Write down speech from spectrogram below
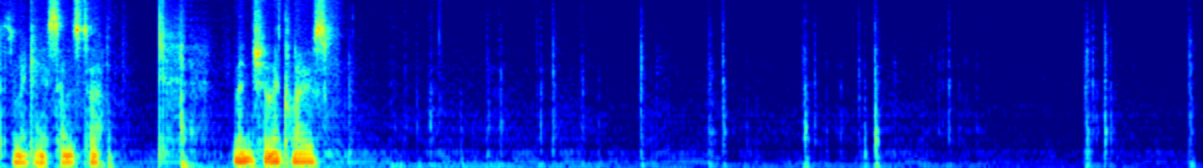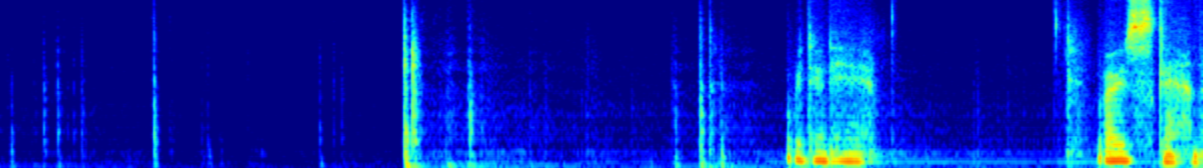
doesn't make any sense to mention the close. Doing here? Rows scan.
